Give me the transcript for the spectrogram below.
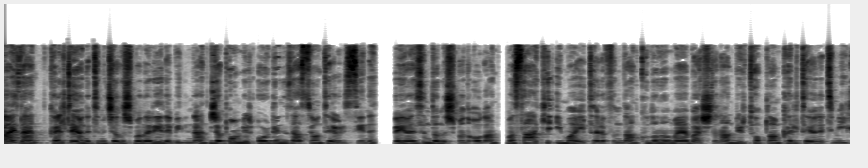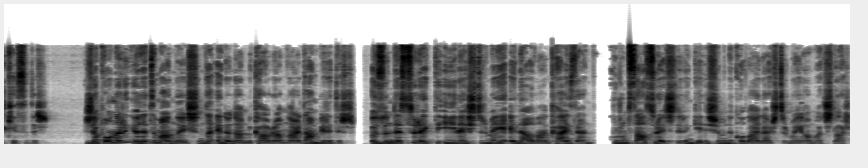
Kaizen, kalite yönetimi çalışmaları ile bilinen Japon bir organizasyon teorisyeni ve yönetim danışmanı olan Masaaki Imai tarafından kullanılmaya başlanan bir toplam kalite yönetimi ilkesidir. Japonların yönetim anlayışında en önemli kavramlardan biridir. Özünde sürekli iyileştirmeyi ele alan Kaizen, kurumsal süreçlerin gelişimini kolaylaştırmayı amaçlar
